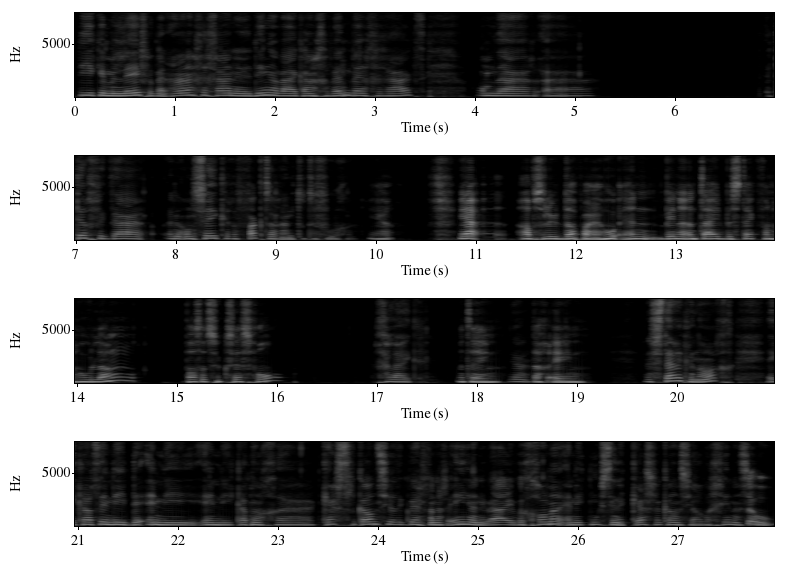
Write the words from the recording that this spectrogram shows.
die ik in mijn leven ben aangegaan en de dingen waar ik aan gewend ben geraakt, om daar, eh, durf ik daar een onzekere factor aan toe te voegen? Ja, ja absoluut dapper. Hoe, en binnen een tijdbestek van hoe lang was het succesvol? Gelijk, Meteen, ja. dag één. En sterker nog, ik had in die, in die, in die ik had nog eh, kerstvakantie, want ik ben vanaf 1 januari begonnen en ik moest in de kerstvakantie al beginnen. Zo,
